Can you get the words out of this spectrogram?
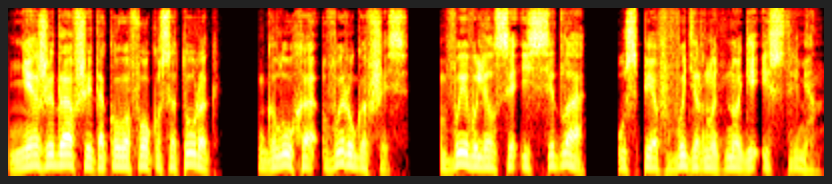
Не ожидавший такого фокуса турок, глухо выругавшись, вывалился из седла, успев выдернуть ноги из стремян.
